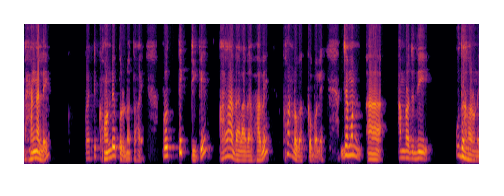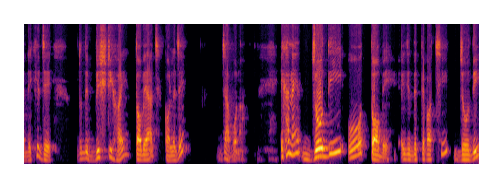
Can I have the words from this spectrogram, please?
ভাঙালে কয়েকটি খণ্ডে পরিণত হয়। প্রত্যেকটিকে আলাদা আলাদা ভাবে খণ্ড বাক্য বলে। যেমন আমরা যদি উদাহরণে দেখি যে, যদি বৃষ্টি হয়, তবে আজ কলেজে যাব না। এখানে যদি ও তবে, এই যে দেখতে পাচ্ছি, যদি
